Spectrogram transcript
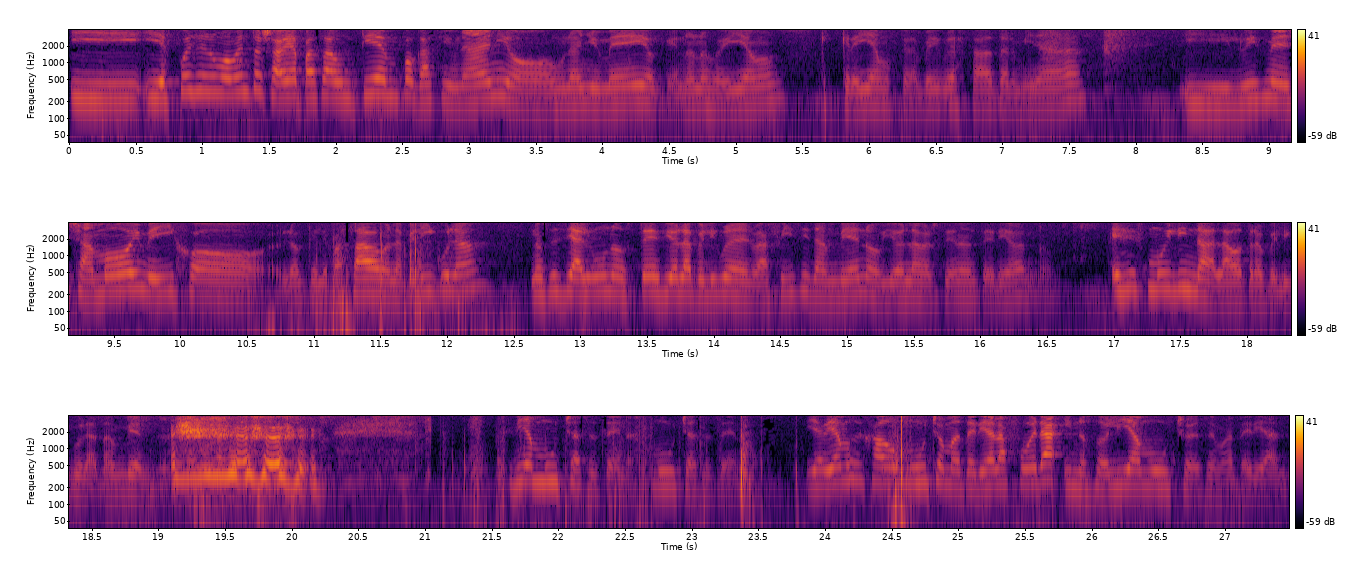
Y, y después en un momento ya había pasado un tiempo, casi un año o un año y medio que no nos veíamos, que creíamos que la película estaba terminada. Y Luis me llamó y me dijo lo que le pasaba con la película. No sé si alguno de ustedes vio la película en el Bafisi también o vio la versión anterior. No. Es muy linda la otra película también. Tenía muchas escenas, muchas escenas. Y habíamos dejado mucho material afuera y nos dolía mucho ese material.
